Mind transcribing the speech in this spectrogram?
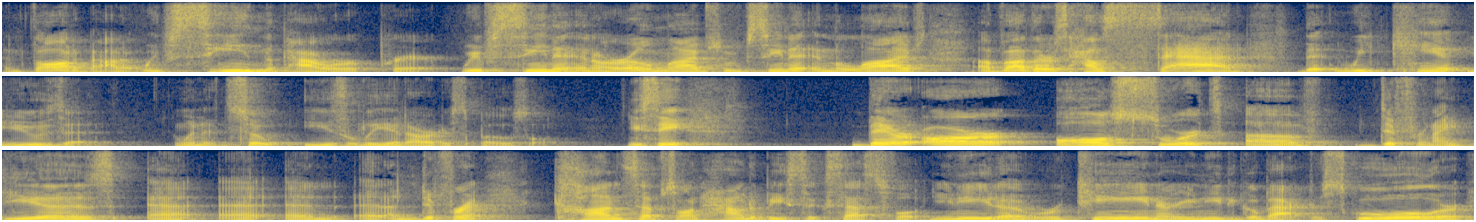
and thought about it, we've seen the power of prayer. We've seen it in our own lives, we've seen it in the lives of others. How sad that we can't use it when it's so easily at our disposal. You see, there are all sorts of different ideas and, and, and, different concepts on how to be successful. You need a routine, or you need to go back to school, or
